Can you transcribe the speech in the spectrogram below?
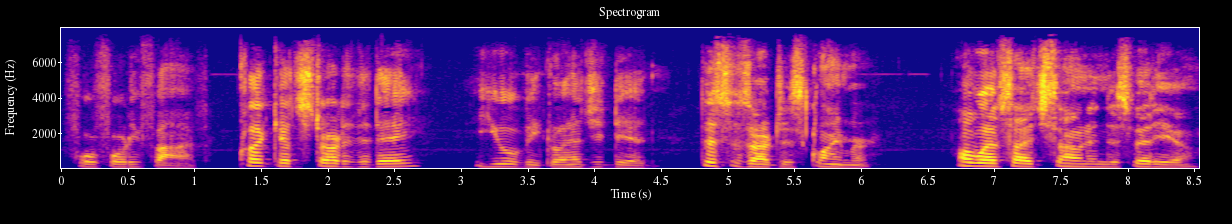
445. Click get started today. You will be glad you did. This is our disclaimer. All websites shown in this video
